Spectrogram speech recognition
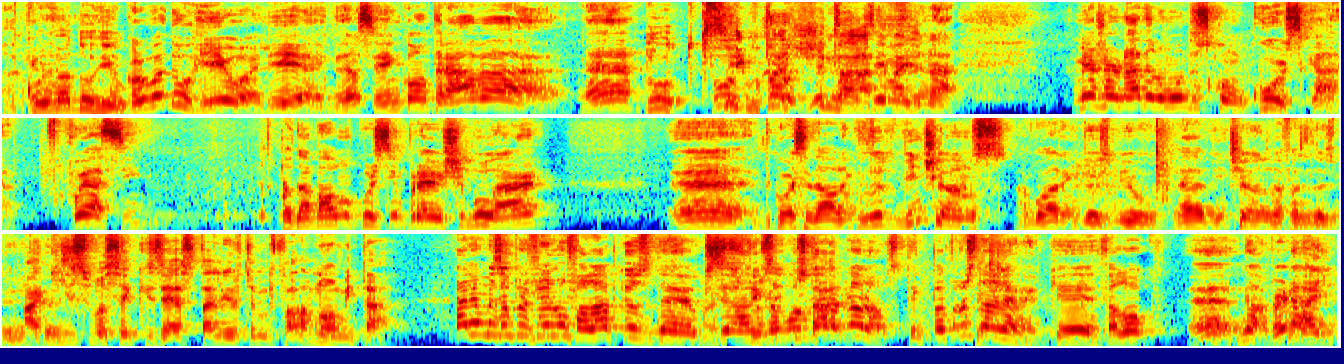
A curva do rio. A curva do rio ali, entendeu? Você encontrava, né? Tudo que você tudo, imaginar. Tudo, tudo que você imaginar. Minha jornada no mundo dos concursos, cara, foi assim. Eu dava aula no cursinho pré-vestibular. É, comecei a dar aula, inclusive, 20 anos, agora em 2000. É, 20 anos vai fazer 2022. Aqui, se você quiser, você tá livre também falar nome, tá? Ah, não, mas eu prefiro não falar porque os, é, você, a não os caras. Não, não, você tem que patrocinar, né, velho? Porque tá louco. É, não, é verdade,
